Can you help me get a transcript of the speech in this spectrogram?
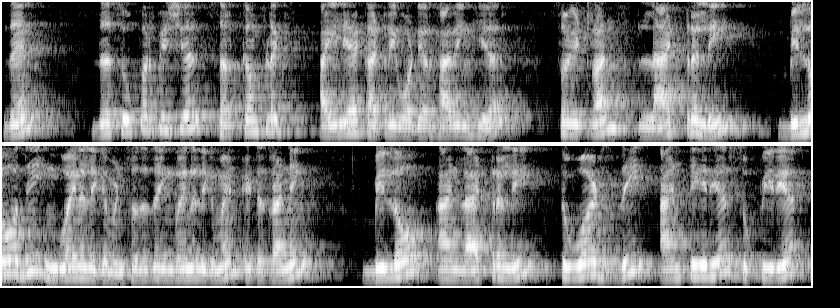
Then the superficial circumflex iliac artery what you are having here. So it runs laterally below the inguinal ligament. So this is the inguinal ligament. It is running below and laterally towards the anterior superior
